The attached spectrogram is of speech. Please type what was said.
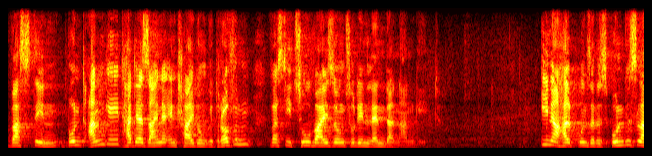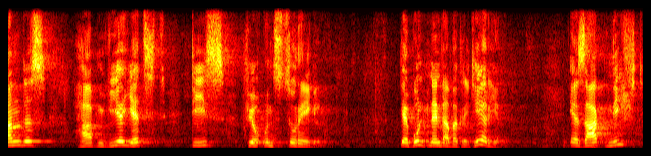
Was den Bund angeht, hat er seine Entscheidung getroffen, was die Zuweisung zu den Ländern angeht. Innerhalb unseres Bundeslandes haben wir jetzt dies für uns zu regeln. Der Bund nennt aber Kriterien. Er sagt nicht,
